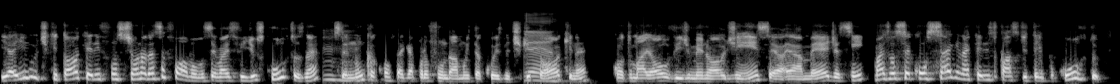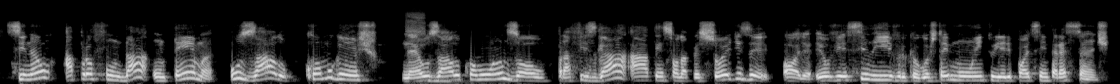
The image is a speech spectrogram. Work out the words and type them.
E aí o TikTok ele funciona dessa forma. Você faz vídeos curtos, né? Uhum. Você nunca consegue aprofundar muita coisa no TikTok, é. né? Quanto maior o vídeo, menor a audiência, é a média, assim. Mas você consegue, naquele espaço de tempo curto, se não aprofundar um tema, usá-lo como gancho né, usá-lo como um anzol para fisgar a atenção da pessoa e dizer: olha, eu vi esse livro que eu gostei muito e ele pode ser interessante.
